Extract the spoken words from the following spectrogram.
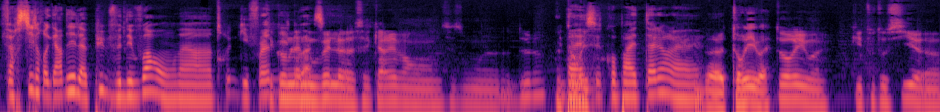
faire style, regardez la pub, venez voir, on a un truc qui est friendly. C'est comme la quoi. nouvelle, euh, celle qui arrive en saison euh, 2, là. Bah, Tori. c'est qu'on parlait tout à l'heure, là. Euh, Tori, ouais. Tori, ouais. Qui est tout aussi euh,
